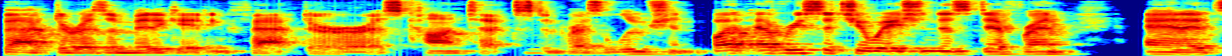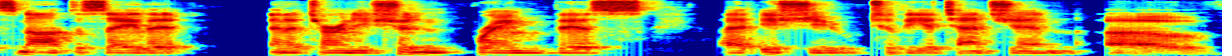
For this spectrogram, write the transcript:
factor as a mitigating factor or as context and resolution. But every situation is different and it's not to say that an attorney shouldn't bring this uh, issue to the attention of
